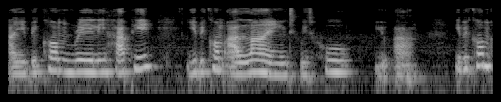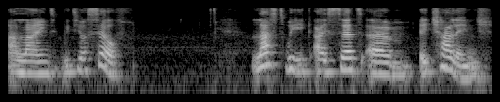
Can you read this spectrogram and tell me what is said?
and you become really happy. You become aligned with who you are. You become aligned with yourself. Last week, I set um, a challenge,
